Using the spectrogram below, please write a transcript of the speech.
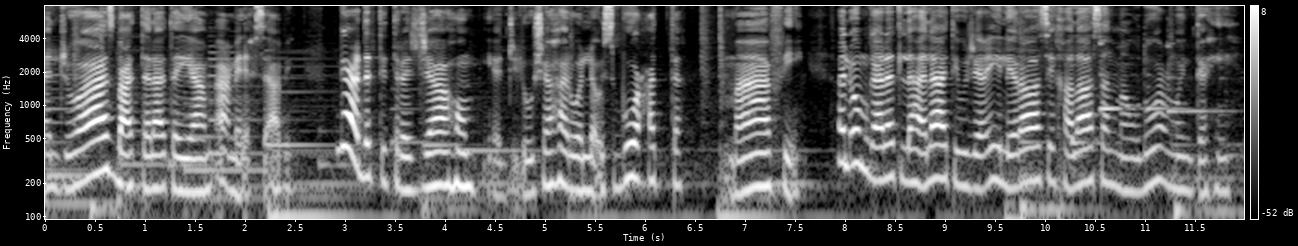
الجواز بعد ثلاثة أيام أعمل حسابك قعدت تترجاهم يأجلوا شهر ولا أسبوع حتى. ما في. الأم قالت لها لا توجعي لي راسي خلاص الموضوع منتهي.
